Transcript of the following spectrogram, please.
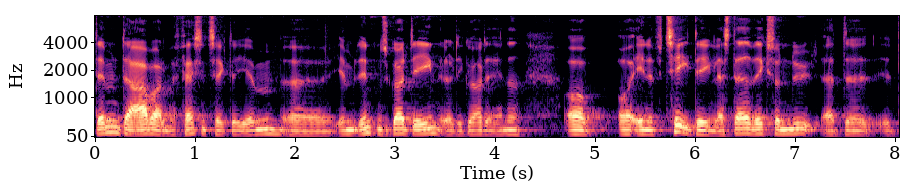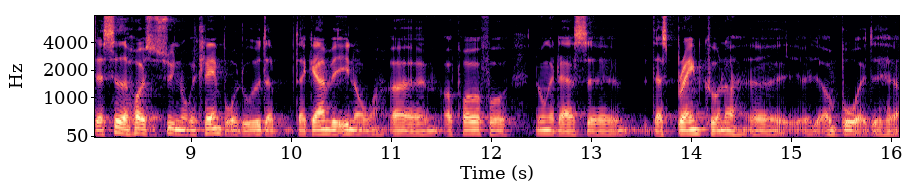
dem, der arbejder med fashion tech derhjemme, øh, jamen, enten så gør det ene, eller de gør det andet. Og, og NFT-delen er stadigvæk så ny, at øh, der sidder højst sandsynligt nogle reklamebureauer derude, der, der gerne vil ind over øh, og prøve at få nogle af deres, øh, deres brandkunder øh, ombord i det her.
